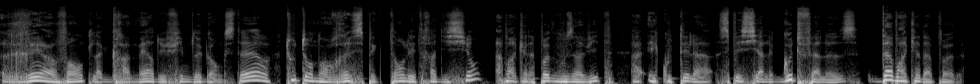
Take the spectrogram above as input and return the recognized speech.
réinvente la grammaire du film de gangster tout en en respectant les traditions. Abracadapod vous invite à écouter la spéciale Goodfellas d'Abracadapod,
